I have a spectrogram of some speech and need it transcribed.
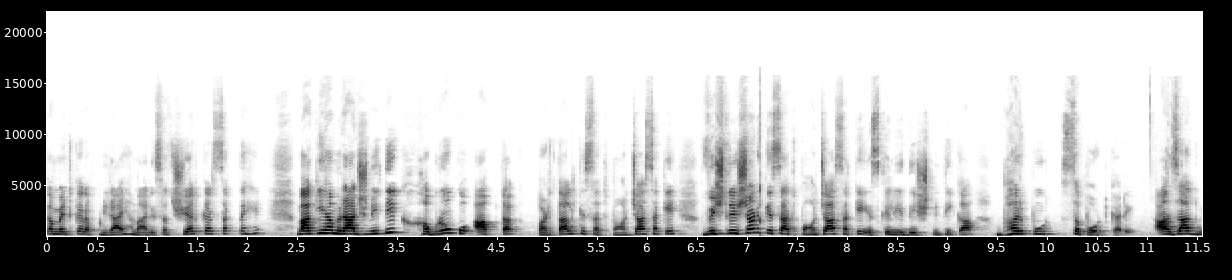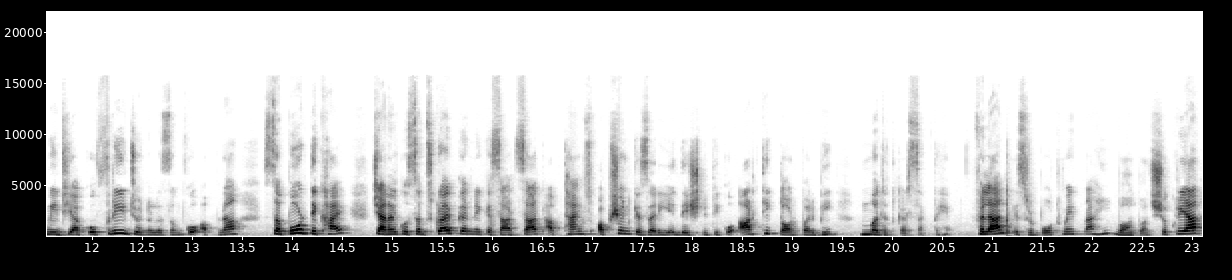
कमेंट कर अपनी राय हमारे साथ शेयर कर सकते हैं। बाकी हम राजनीतिक खबरों को आप तक पड़ताल के साथ पहुँचा सके, विश्लेषण के साथ पहुँचा सके, इसके लिए देश नीति का भरपूर सपोर्ट करें। आज़ाद मीडिया को फ्री जर्नलिज्म को अपना सपोर्ट दिखाए। चैनल को सब्सक्राइब करने के साथ साथ आप थैंक्स ऑप्शन के ज़रिए देश नीति को आर्थिक तौर पर भी मदद कर सकते हैं। फ़िलहाल इस रिपोर्ट में इतना ही। बहुत बहुत शुक्रिया।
